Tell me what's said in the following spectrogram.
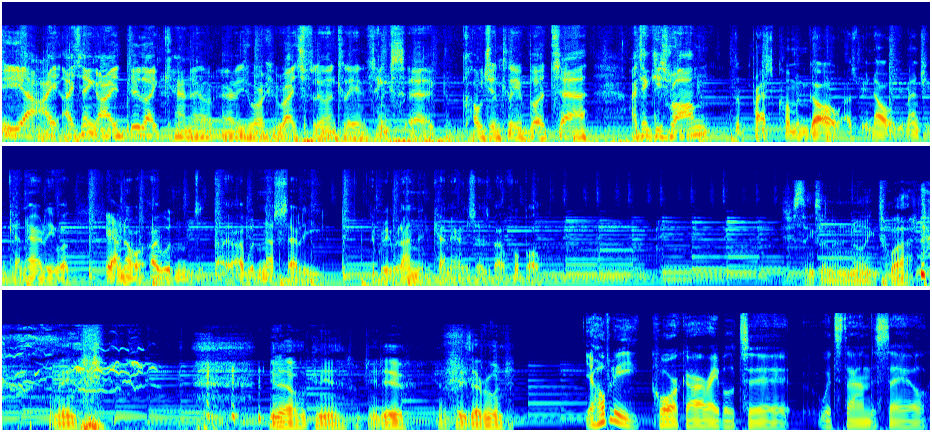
Yeah, I, I think I do like Ken Early's work. He writes fluently and thinks uh, cogently, but uh, I think he's wrong the press come and go, as we know. You mentioned Ken Early. Well, yeah. you know, I wouldn't, I, wouldn't necessarily agree with anything Ken Early says about football. He just thinks I'm an annoying twat. I mean, you know, what can you, what can you do? You can't please everyone. Yeah, hopefully Cork are able to withstand the sale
